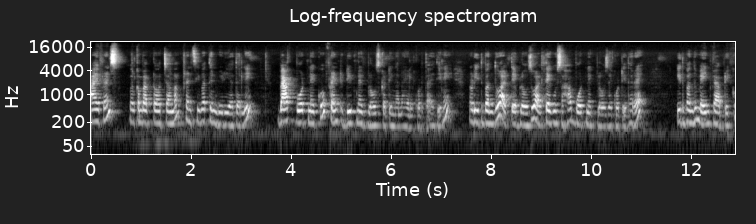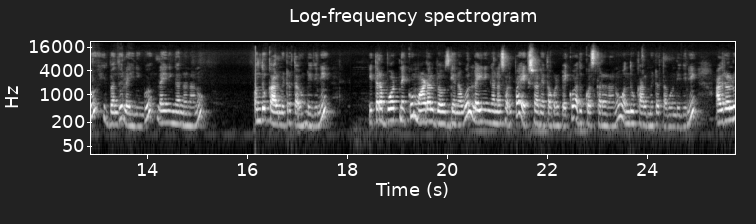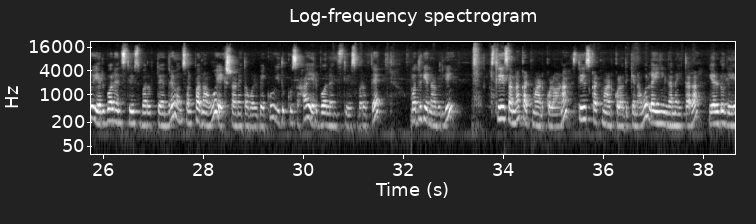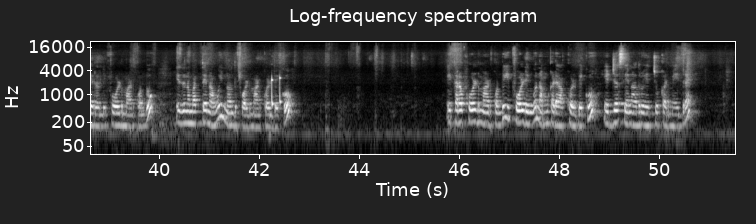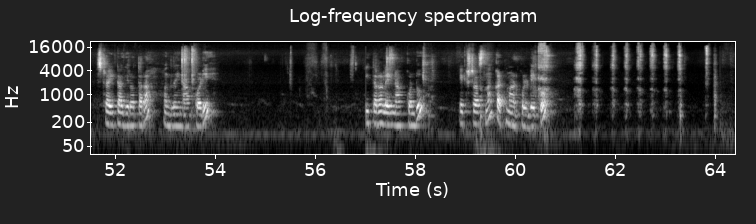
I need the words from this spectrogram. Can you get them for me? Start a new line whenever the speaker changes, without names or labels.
Hi friends welcome back to our channel friends ಇವತ್ತಿನ ವಿಡಿಯೋದಲ್ಲಿ back boat neck front deep neck blouse ಕಟ್ಟಿಂಗನ್ನು ಹೇಳ್ಕೊಡ್ತಾ ಇದ್ದೀನಿ. ನೋಡಿ, ಇದು ಬಂದು ಅಳತೆ ಬ್ಲೌಸು ಅಳತೆಗೂ ಸಹ ಬೋಟ್ ನೆಕ್ ಬ್ಲೌಸೇ ಕೊಟ್ಟಿದ್ದಾರೆ. ಇದು ಬಂದು ಮೈನ್ ಫ್ಯಾಬ್ರಿಕ್ಕು ಇದು ಬಂದು ಲೈನಿಂಗು ಲೈನಿಂಗನ್ನು ನಾನು ಒಂದು ಕಾಲು ಮೀಟ್ರ್ ತಗೊಂಡಿದ್ದೀನಿ. ಈ ಥರ ಬೋಟ್ ನೆಕ್ಕು ಮಾಡಲ್ ಬ್ಲೌಸ್ಗೆ ನಾವು ಲೈನಿಂಗನ್ನು ಸ್ವಲ್ಪ ಎಕ್ಸ್ಟ್ರಾನೇ ತೊಗೊಳ್ಬೇಕು. ಅದಕ್ಕೋಸ್ಕರ ನಾನು ಒಂದು ಕಾಲು ಮೀಟರ್ ತೊಗೊಂಡಿದ್ದೀನಿ. ಅದರಲ್ಲೂ ಎಲ್ಬೋ ಲೆಂತ್ ಸ್ಲೀವ್ಸ್ ಬರುತ್ತೆ ಅಂದರೆ ಒಂದು ಸ್ವಲ್ಪ ನಾವು ಎಕ್ಸ್ಟ್ರಾನೇ ತೊಗೊಳ್ಬೇಕು. ಇದಕ್ಕೂ ಸಹ ಎಲ್ಬೋ ಲೆಂತ್ ಸ್ಲೀವ್ಸ್ ಬರುತ್ತೆ. ಮೊದಲಿಗೆ ನಾವಿಲ್ಲಿ ಸ್ಲೀವ್ಸನ್ನು ಕಟ್ ಮಾಡ್ಕೊಳ್ಳೋಣ. ಸ್ಲೀವ್ಸ್ ಕಟ್ ಮಾಡ್ಕೊಳ್ಳೋದಕ್ಕೆ ನಾವು ಲೈನಿಂಗನ್ನು ಈ ಥರ ಎರಡು ಲೇಯರಲ್ಲಿ ಫೋಲ್ಡ್ ಮಾಡಿಕೊಂಡು ಇದನ್ನು ಮತ್ತೆ ನಾವು ಇನ್ನೊಂದು ಫೋಲ್ಡ್ ಮಾಡ್ಕೊಳ್ಬೇಕು. ಈ ಥರ ಫೋಲ್ಡ್ ಮಾಡಿಕೊಂಡು ಈ ಫೋಲ್ಡಿಂಗು ನಮ್ಮ ಕಡೆ ಹಾಕ್ಕೊಳ್ಬೇಕು ಎಡ್ಜಸ್ ಏನಾದರೂ ಹೆಚ್ಚು ಕಡಿಮೆ ಇದ್ದರೆ ಸ್ಟ್ರೈಟ್ ಆಗಿರೋ ಥರ ಒಂದು ಲೈನ್ ಹಾಕ್ಕೊಳ್ಳಿ. ಈ ಥರ ಲೈನ್ ಹಾಕ್ಕೊಂಡು ಎಕ್ಸ್ಟ್ರಾಸ್ನ ಕಟ್ ಮಾಡಿಕೊಳ್ಬೇಕು.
